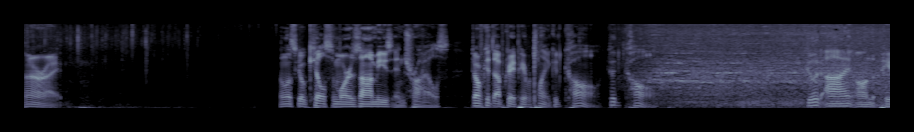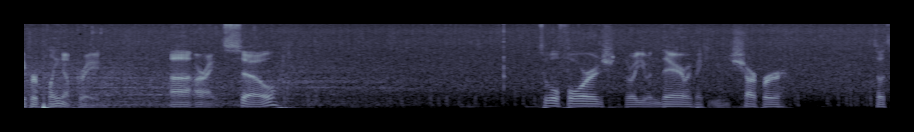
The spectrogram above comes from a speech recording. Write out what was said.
All right. And let's go kill some more zombies in trials. Don't forget to upgrade paper plane. Good call. Good call. Good eye on the paper plane upgrade. Uh, all right, so tool forge, throw you in there. We make it even sharper. So it's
